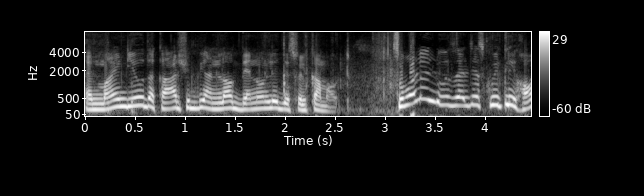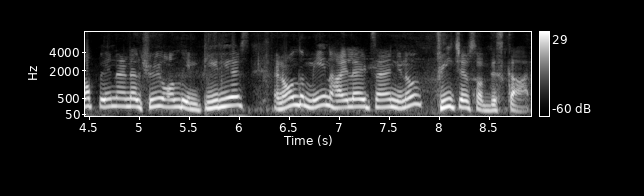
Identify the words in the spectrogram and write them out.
And mind you the car should be unlocked then only this will come out. So what I'll do is I'll just quickly hop in and I'll show you all the interiors and all the main highlights and you know features of this car.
